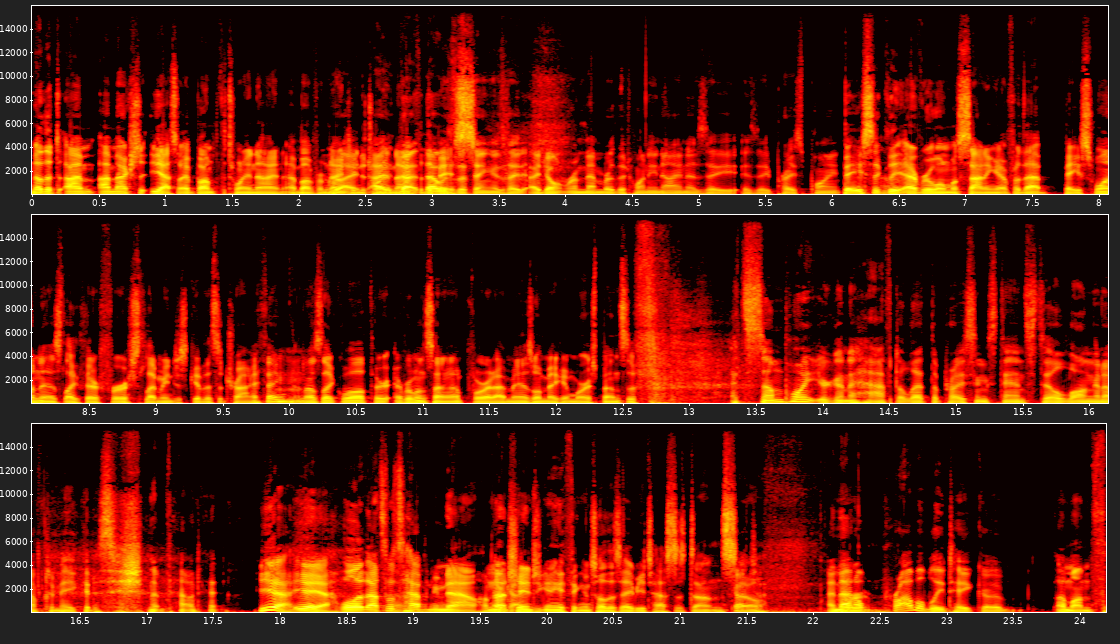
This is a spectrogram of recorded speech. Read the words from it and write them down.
No, that I'm I'm actually yeah. So I bumped the 29. I bumped from 19 to I- 29 that for the that base. was the thing is I, I don't remember the 29 as a as a price point. Basically, everyone was signing up for that base one as like their first. Let me just give this a try thing. Mm-hmm. And I was like, well, if everyone's signing up for it, I may as well make it more expensive. At some point, you're going to have to let the pricing stand still long enough to make a decision about it. yeah, yeah, yeah. Well, that's what's happening now. I'm not Uh, okay. changing anything until this A/B test is done. So And that'll probably take a a month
